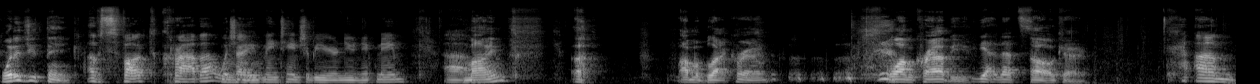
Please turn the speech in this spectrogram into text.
what did you think? Of Svart krabba, which I Mm-hmm. maintain should be your new nickname. Uh, Mine? Uh, I'm a black crab. Well, I'm crabby. yeah, that's. Oh, okay. Um,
